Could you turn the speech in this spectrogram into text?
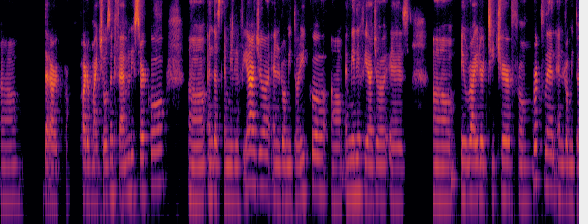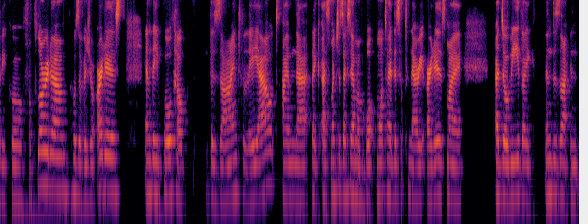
um, that are part of my chosen family circle, uh, and that's Emilia Fiaggio and Romy Torrico. Um, Emilia Fiaggio is um, a writer teacher from Brooklyn and Romy Torrico from Florida, who's a visual artist. And they both help design to layout. I'm not like, as much as I say I'm a multidisciplinary artist, my Adobe like InDesign,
